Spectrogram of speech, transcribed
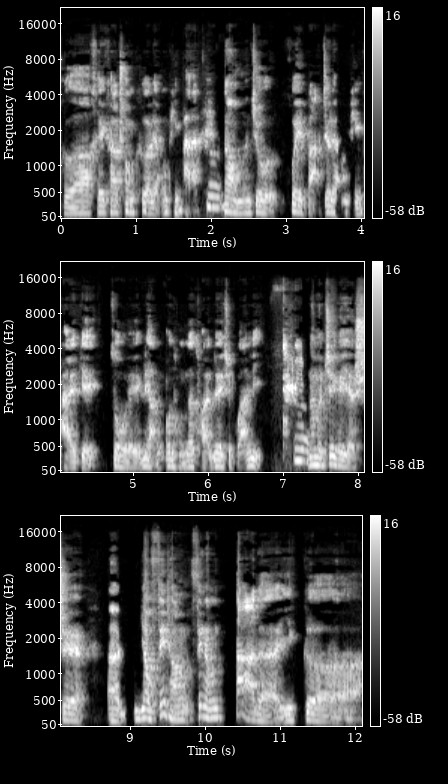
和黑咖创客两个品牌，嗯那我们就会把这两个品牌给作为两个不同的团队去管理。嗯那么这个也是呃要非常非常大的一个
